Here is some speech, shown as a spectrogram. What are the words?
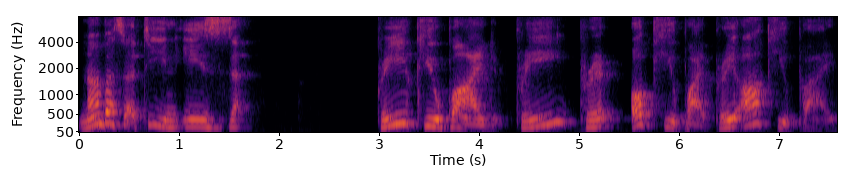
Number 13 is preoccupied, pre, preoccupied, preoccupied.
